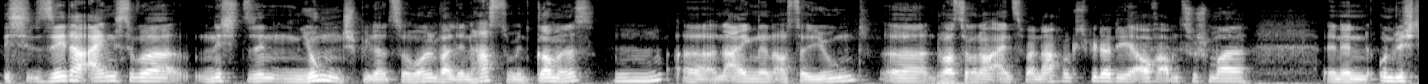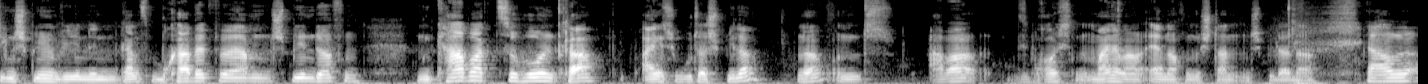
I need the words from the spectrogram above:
Ich sehe da eigentlich sogar nicht Sinn, einen jungen Spieler zu holen, weil den hast du mit Gomez, mhm. äh, einen eigenen aus der Jugend. Äh, du hast sogar noch ein, zwei Nachwuchsspieler, die auch ab und zu schon mal in den unwichtigen Spielen wie in den ganzen Pokalwettbewerben spielen dürfen. Einen Kabak zu holen, klar, eigentlich ein guter Spieler. Ne? Und, aber sie bräuchten meiner Meinung nach eher noch einen gestandenen Spieler da. Ja, aber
